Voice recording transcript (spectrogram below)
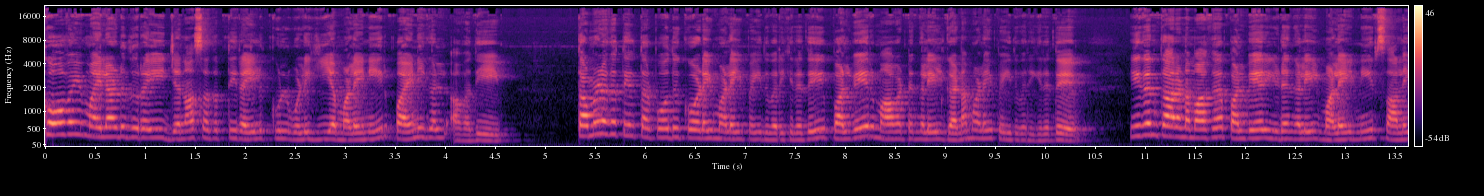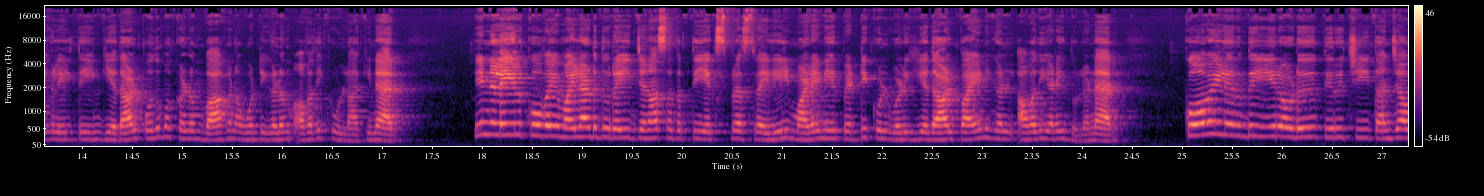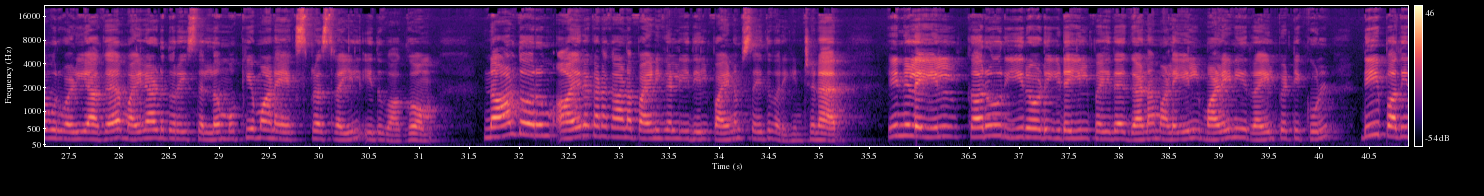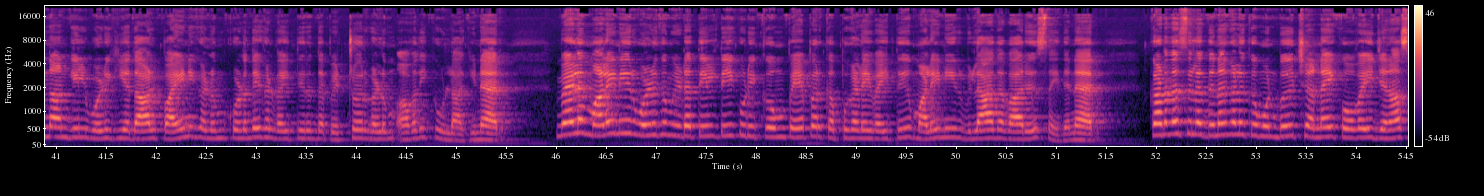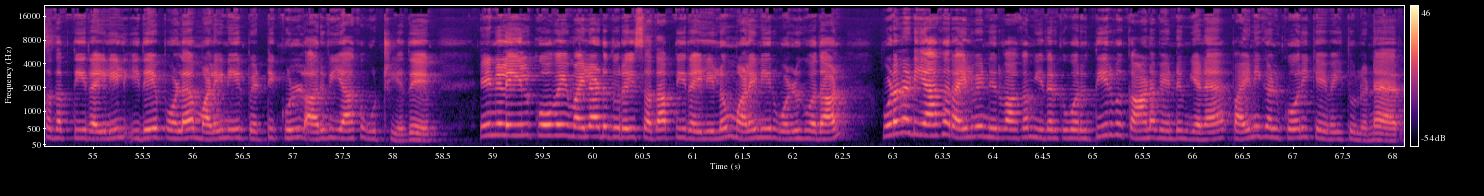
கோவை மயிலாடுதுறை ஜனாசதப்தி ரயிலுக்குள் ஒழுகிய மழைநீர் பயணிகள் அவதி. தமிழகத்தில் தற்போது கோடை மழை பெய்து வருகிறது. பல்வேறு மாவட்டங்களில் கனமழை பெய்து வருகிறது. இதன் காரணமாக பல்வேறு இடங்களில் மழை நீர் சாலைகளில் தேங்கியதால் பொதுமக்களும் வாகன ஓட்டிகளும் அவதிக்கு உள்ளாகினர். இந்நிலையில் கோவை மயிலாடுதுறை ஜனாசதப்தி எக்ஸ்பிரஸ் ரயிலில் மழைநீர் பெட்டிக்குள் ஒழுகியதால் பயணிகள் அவதியடைந்துள்ளனர். கோவையிலிருந்து ஈரோடு திருச்சி தஞ்சாவூர் வழியாக மயிலாடுதுறை செல்லும் முக்கியமான எக்ஸ்பிரஸ் ரயில் இதுவாகும். நாள்தோறும் ஆயிரக்கணக்கான பயணிகள் இதில் பயணம் செய்து வருகின்றனர். இந்நிலையில் கரூர் ஈரோடு இடையில் பெய்த கனமழையில் மழைநீர் ரயில் பெட்டிக்குள் டி பதினான்கில் ஒழுகியதால் பயணிகளும் குழந்தைகள் வைத்திருந்த பெற்றோர்களும் அவதிக்கு உள்ளாகினர். மேலும் மழைநீர் ஒழுகும் இடத்தில் டீ குடிக்கும் பேப்பர் கப்புகளை வைத்து மழைநீர் விழாதவாறு செய்தனர். கடந்த சில தினங்களுக்கு முன்பு சென்னை கோவை ஜனாசதப்தி ரயிலில் இதேபோல மழைநீர் பெட்டிக்குள் அருவியாக ஊற்றியது. இந்நிலையில் கோவை மயிலாடுதுறை சதாப்தி ரயிலிலும் மழைநீர் ஒழுகுவதால் உடனடியாக ரயில்வே நிர்வாகம் இதற்கு ஒரு தீர்வு காண வேண்டும் என பயணிகள் கோரிக்கை வைத்துள்ளனர்.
